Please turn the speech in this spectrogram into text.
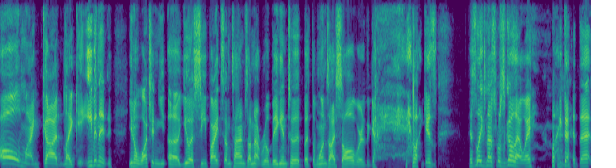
oh my god! Like even it, you know, watching uh, UFC fights. Sometimes I'm not real big into it, but the ones I saw where the guy, like his his leg's not supposed to go that way, like that. That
